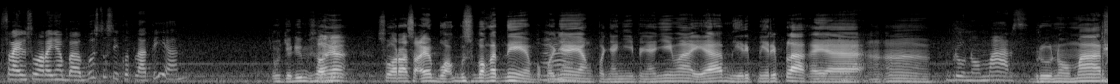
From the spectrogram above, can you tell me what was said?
selain suaranya bagus terus ikut latihan. Oh jadi misalnya suara saya bagus banget nih, pokoknya yang penyanyi-penyanyi mah ya mirip-mirip lah kayak heeh. Bruno Mars. Bruno Mars,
